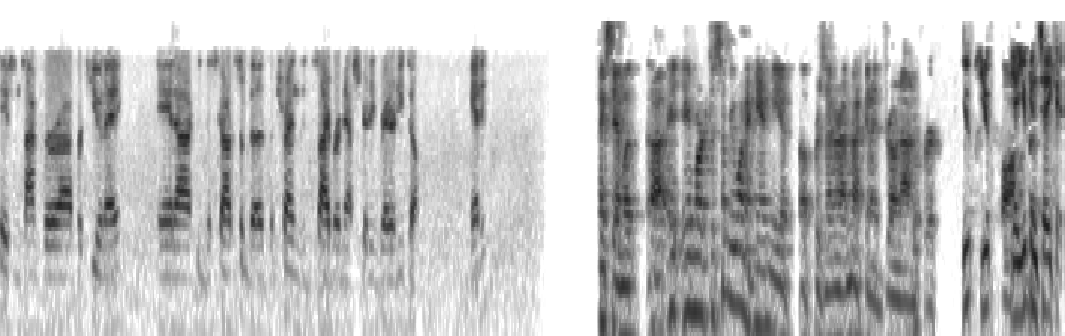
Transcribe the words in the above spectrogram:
save some time for uh, for Q&A and uh, can discuss some of the the trends in cyber and national security in greater detail. Andy? Thanks, Hamlet. Hey, Mark, does somebody want to hand me a presenter? I'm not going to drone on for long. Yeah, you can take it.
